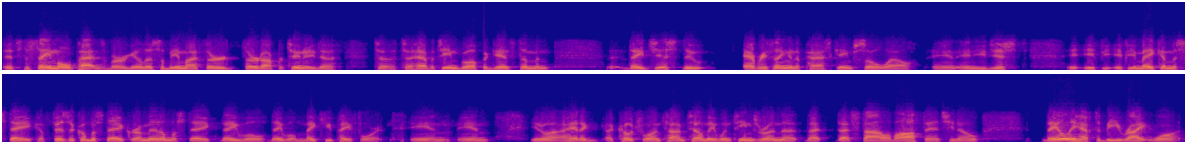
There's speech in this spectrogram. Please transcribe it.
it's the same old Pattonsburg. You know, this will be my third third opportunity to to to have a team go up against them, and they just do everything in the pass game so well. And and you just if you if you make a mistake, a physical mistake or a mental mistake, they will they will make you pay for it. And and you know, I had a, a coach one time tell me when teams run that that that style of offense, you know, they only have to be right once.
